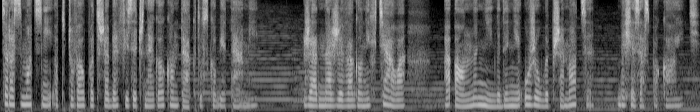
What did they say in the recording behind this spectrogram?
coraz mocniej odczuwał potrzebę fizycznego kontaktu z kobietami. Żadna żywa go nie chciała, a on nigdy nie użyłby przemocy, by się zaspokoić.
